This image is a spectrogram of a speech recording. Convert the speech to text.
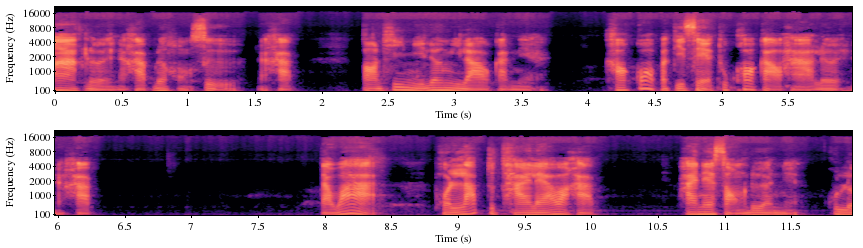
มากเลยนะครับ เรื่องของสื่อนะครับ ตอนที่มีเรื่องมีราวกันเนี่ยเขาก็ปฏิเสธทุกข้อกล่าวหาเลยนะครับ แต่ว่าผลลัพธ์สุดท้ายแล้วอะครับ ภายในสองเดือนเนี่ยคุณโร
